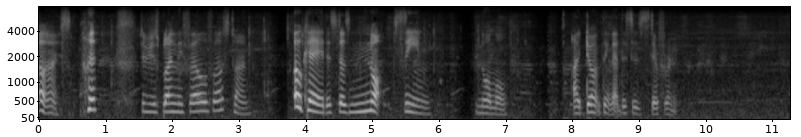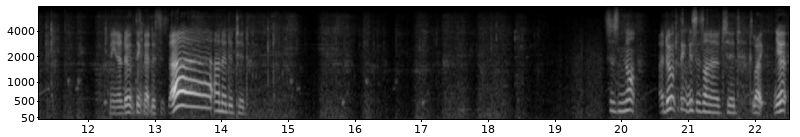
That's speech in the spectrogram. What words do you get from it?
Oh nice. Should you just blindly fail the first time? Okay, this does not seem normal. I don't think that this is different. I mean, I don't think that this is... Ah! Unedited. This is not... I don't think this is unedited. Like, yep,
